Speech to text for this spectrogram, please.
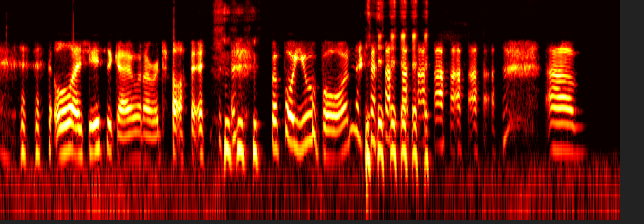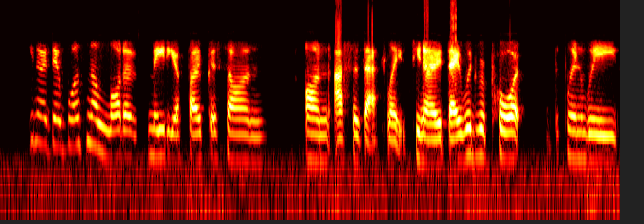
all those years ago when I retired, before you were born, um, you know, there wasn't a lot of media focus on on us as athletes. You know, they would report when we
